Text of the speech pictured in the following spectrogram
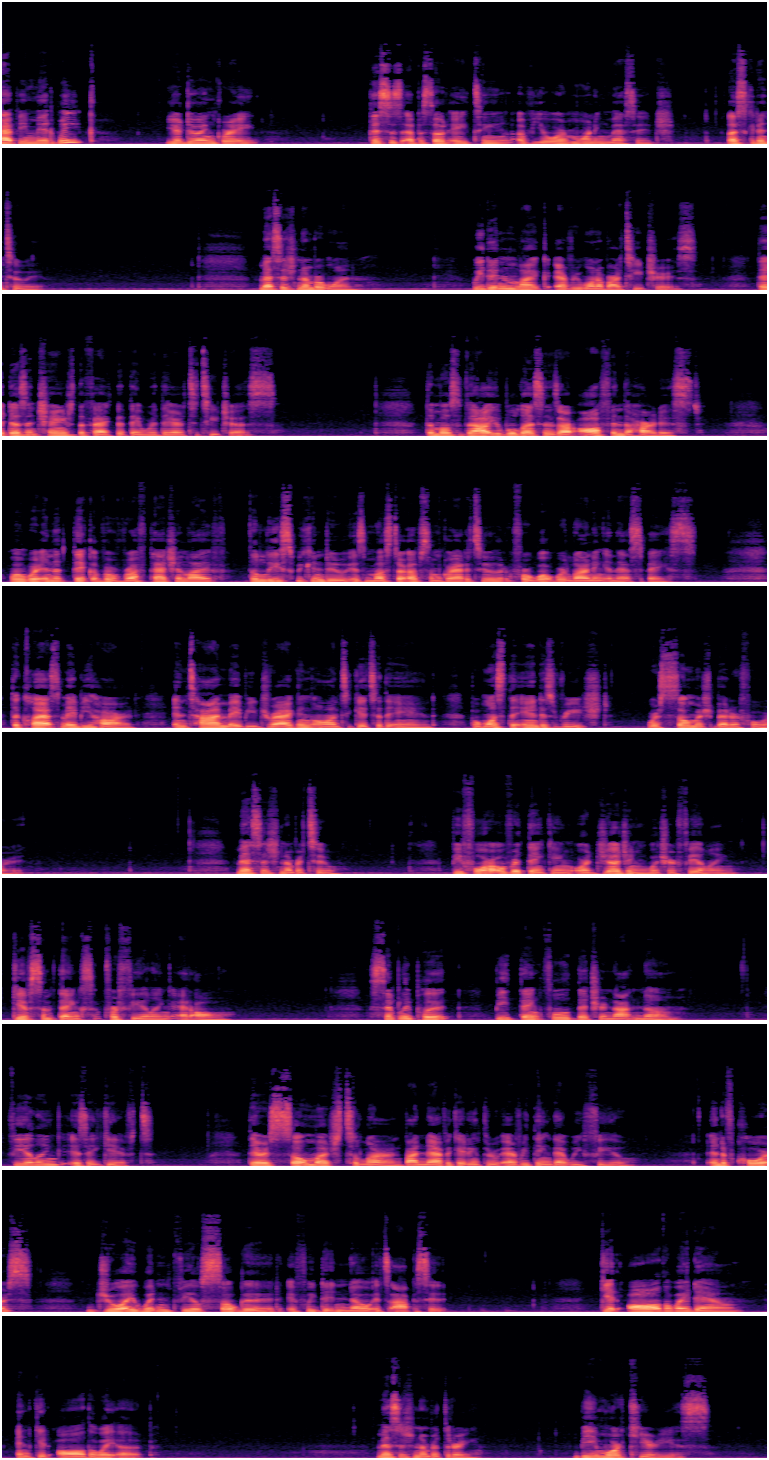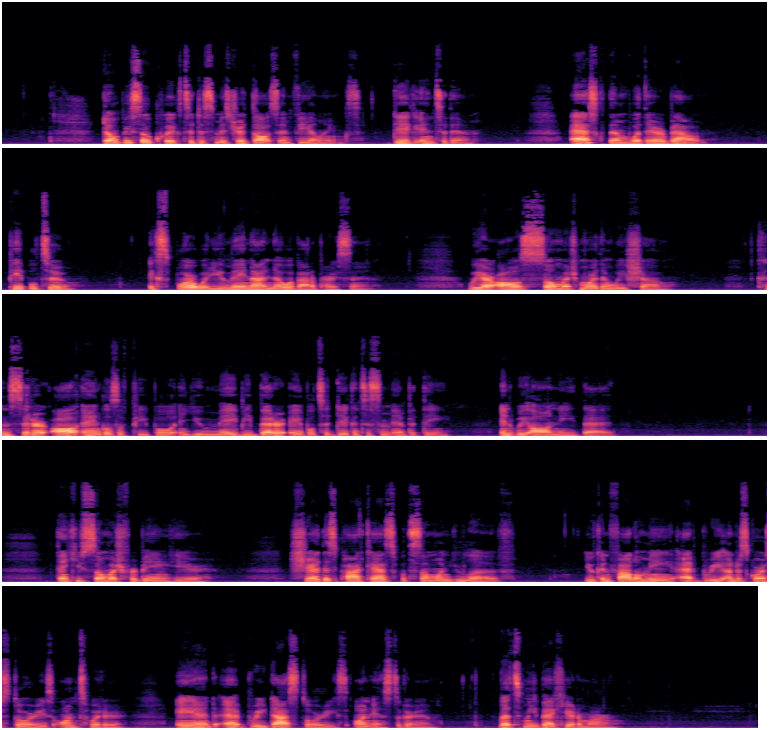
Happy midweek. You're doing great. This is episode 18 of Your Morning Message. Let's get into it. Message number one We didn't like every one of our teachers. That doesn't change the fact that they were there to teach us. The most valuable lessons are often the hardest. When we're in the thick of a rough patch in life, the least we can do is muster up some gratitude for what we're learning in that space. The class may be hard, and time may be dragging on to get to the end, but once the end is reached, we're so much better for it. Message number two Before overthinking or judging what you're feeling, give some thanks for feeling at all. Simply put, be thankful that you're not numb. Feeling is a gift. There is so much to learn by navigating through everything that we feel. And of course, joy wouldn't feel so good if we didn't know its opposite. Get all the way down and get all the way up. Message number three be more curious. Don't be so quick to dismiss your thoughts and feelings. Dig into them. Ask them what they're about. People, too. Explore what you may not know about a person. We are all so much more than we show. Consider all angles of people, and you may be better able to dig into some empathy. And we all need that. Thank you so much for being here. Share this podcast with someone you love. You can follow me at Bree underscore stories on Twitter and at Bree dot stories on Instagram. Let's meet back here tomorrow.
